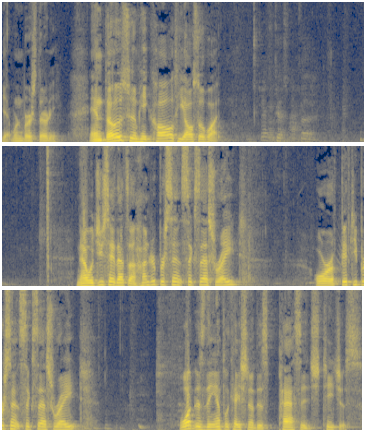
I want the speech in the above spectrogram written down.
Yeah, we're in verse 30. And those whom he called, he also what? Now, would you say that's a 100% success rate? Or a 50% success rate? What does the implication of this passage teach us?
